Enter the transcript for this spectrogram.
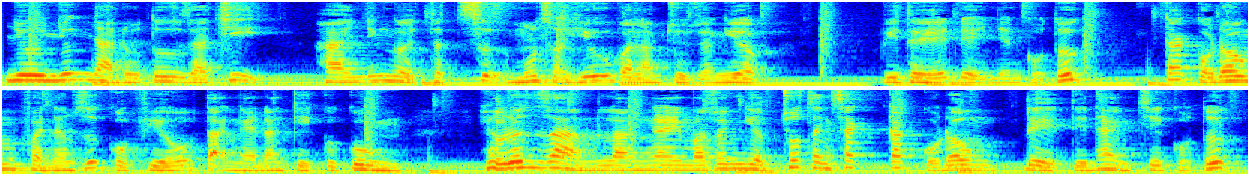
như những nhà đầu tư giá trị hay những người thật sự muốn sở hữu và làm chủ doanh nghiệp. Vì thế để nhận cổ tức, các cổ đông phải nắm giữ cổ phiếu tại ngày đăng ký cuối cùng. Hiểu đơn giản là ngày mà doanh nghiệp chốt danh sách các cổ đông để tiến hành chia cổ tức.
